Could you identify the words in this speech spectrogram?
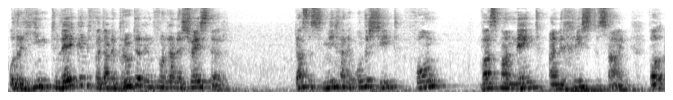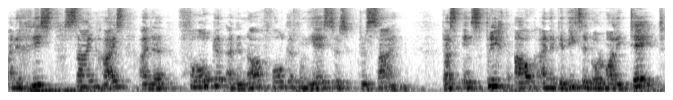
oder hinzulegen für deine Bruder und für deine Schwester. Das ist für mich ein Unterschied von was man nennt, eine Christ zu sein. Weil eine Christ sein heißt, eine Folger, eine Nachfolger von Jesus zu sein. Das entspricht auch einer gewissen Normalität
